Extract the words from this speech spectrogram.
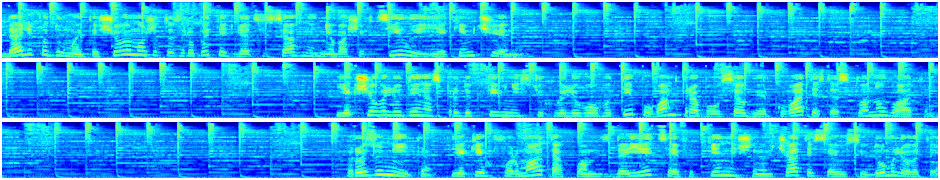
Далі подумайте, що ви можете зробити для досягнення ваших цілей і яким чином. Якщо ви людина з продуктивністю хвильового типу, вам треба усе обміркувати та спланувати. Розумійте, в яких форматах вам здається ефективніше навчатися і усвідомлювати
